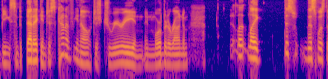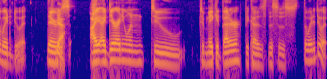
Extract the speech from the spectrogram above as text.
being sympathetic and just kind of you know just dreary and, and morbid around him. L- Like this this was the way to do it. There's I, I dare anyone to to make it better because this is the way to do it.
